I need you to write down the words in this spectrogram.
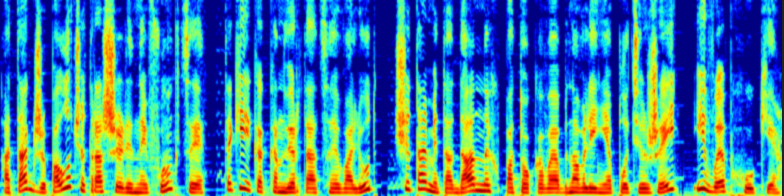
а также получат расширенные функции, такие как конвертация валют, счета метаданных, потоковое обновление платежей и веб-хуки.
